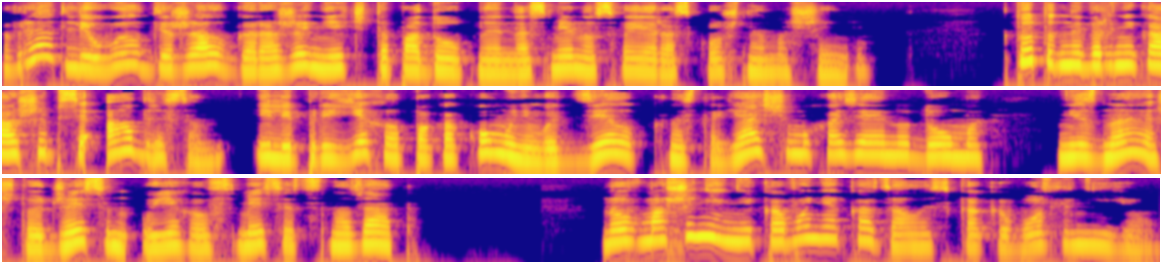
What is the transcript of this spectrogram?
Вряд ли Уилл держал в гараже нечто подобное на смену своей роскошной машине. Кто-то наверняка ошибся адресом или приехал по какому-нибудь делу к настоящему хозяину дома, не зная, что Джейсон уехал с месяц назад. Но в машине никого не оказалось, как и возле нее.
